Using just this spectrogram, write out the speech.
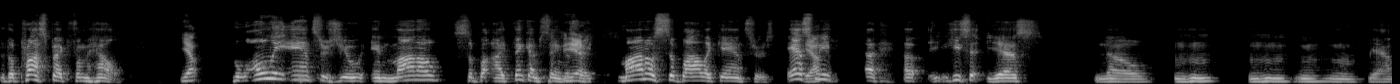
the prospect from hell. Yep. who only answers you in mono, I think I'm saying this Yeah. right, monosyllabic answers. Ask Yeah. me, uh, uh, he said, yes, no, mm-hmm, hmm hmm yeah,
